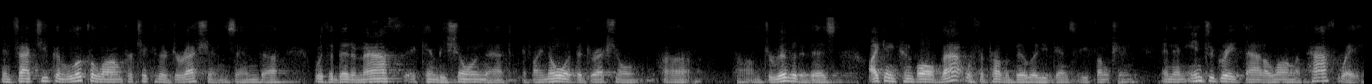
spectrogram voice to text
in fact, you can look along particular directions, and uh, with a bit of math, it can be shown that if I know what the directional uh, um, derivative is, I can convolve that with the probability density function and then integrate that along a pathway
